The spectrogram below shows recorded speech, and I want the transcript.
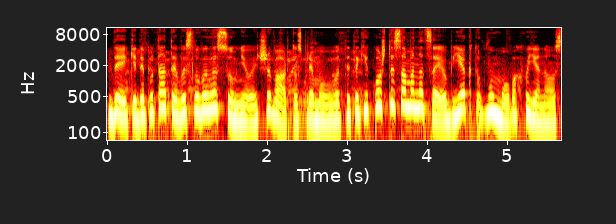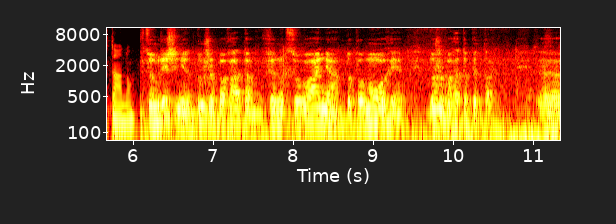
Деякі депутати висловили сумніви, чи варто спрямовувати такі кошти саме на цей об'єкт в умовах воєнного стану. В цьому рішенні дуже багато фінансування, допомоги, дуже багато питань. Е,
